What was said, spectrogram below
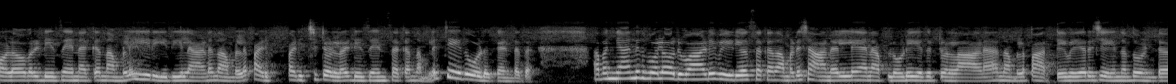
ഓൾ ഓവർ ഡിസൈനൊക്കെ നമ്മൾ ഈ രീതിയിലാണ് നമ്മൾ പഠി പഠിച്ചിട്ടുള്ള ഡിസൈൻസൊക്കെ നമ്മൾ ചെയ്ത് കൊടുക്കേണ്ടത്. അപ്പം ഞാനിതുപോലെ ഒരുപാട് വീഡിയോസൊക്കെ നമ്മുടെ ചാനലിൽ ഞാൻ അപ്ലോഡ് ചെയ്തിട്ടുള്ളതാണ്. നമ്മൾ പാർട്ടി വെയർ ചെയ്യുന്നതുണ്ട്.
